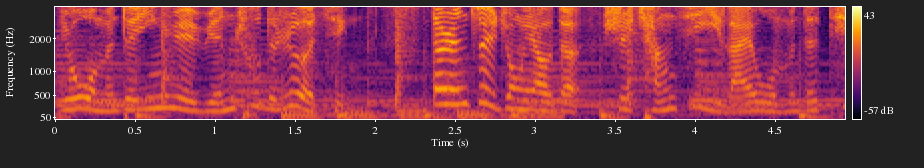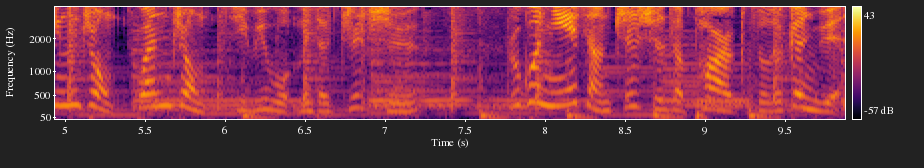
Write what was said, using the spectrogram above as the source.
有我们对音乐原初的热情。当然，最重要的是长期以来我们的听众、观众给予我们的支持。如果你也想支持 The Park 走得更远，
